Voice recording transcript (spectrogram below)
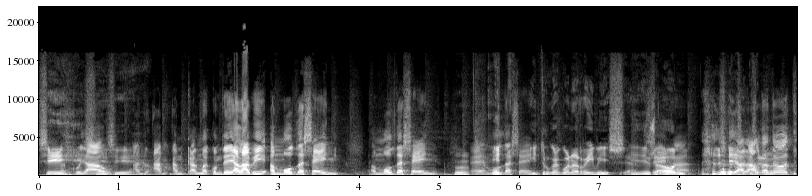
Sí, amb cullau, sí, sí. Amb, amb, amb calma. Com deia l'avi, amb molt de seny. Amb molt de seny. Mm. Eh? Molt I, de seny. I truca quan arribis. I dius, Sí, a on? clar. Sí, a dalt de tot.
